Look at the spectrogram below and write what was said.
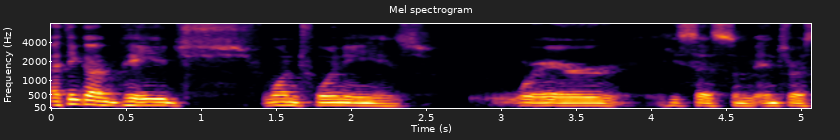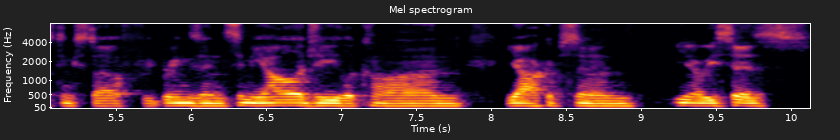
I think on page 120 is where he says some interesting stuff. He brings in semiology, Lacan, Jakobson. You know, he says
